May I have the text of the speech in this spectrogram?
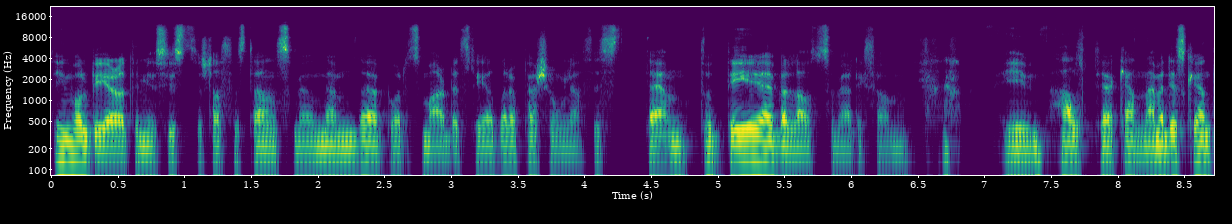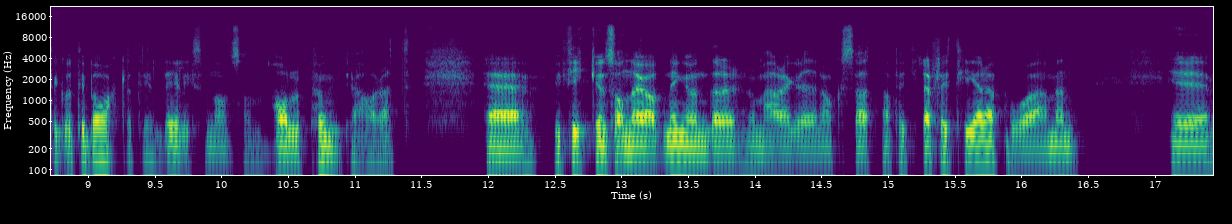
involverad i min systers assistans som jag nämnde, både som arbetsledare och personlig assistent och det är väl något som jag liksom i allt jag kan. Nej, men det ska jag inte gå tillbaka till. Det är liksom någon sån hållpunkt jag har. Att, eh, vi fick en sån övning under de här grejerna också, att man fick reflektera på, men, eh,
